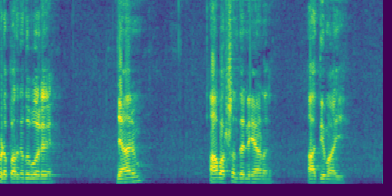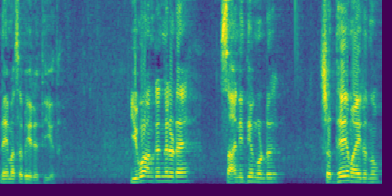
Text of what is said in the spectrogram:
ഇവിടെ പറഞ്ഞതുപോലെ ഞാനും ആ വർഷം തന്നെയാണ് ആദ്യമായി നിയമസഭയിലെത്തിയത്. യുവ അംഗങ്ങളുടെ സാന്നിധ്യം കൊണ്ട് ശ്രദ്ധേയമായിരുന്നു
